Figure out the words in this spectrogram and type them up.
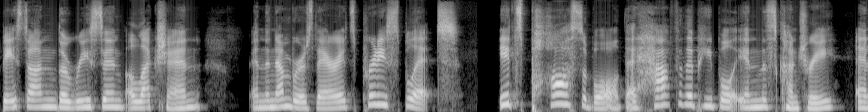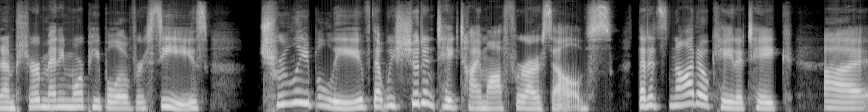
based on the recent election, and the numbers there, it's pretty split. It's possible that half of the people in this country, and I'm sure many more people overseas, truly believe that we shouldn't take time off for ourselves, that it's not okay to take uh,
